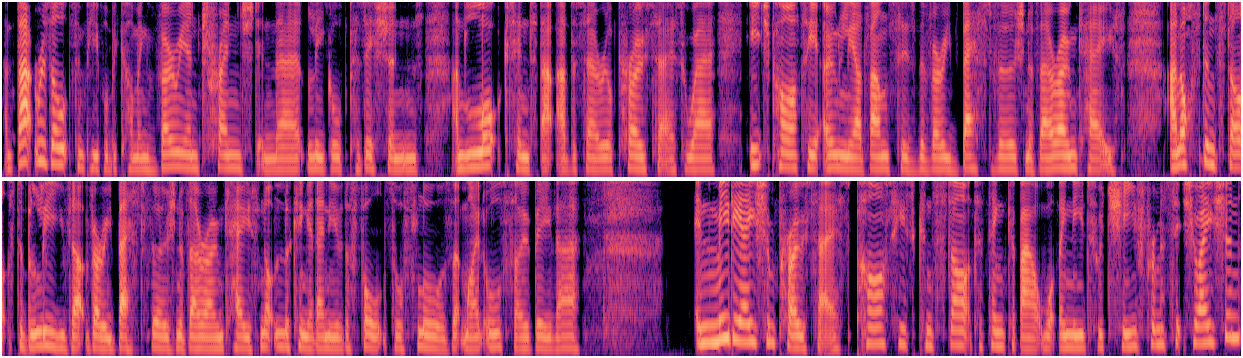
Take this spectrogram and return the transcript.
and that results in people becoming very entrenched in their legal positions and locked into that adversarial process where each party only advances the very best version of their own case and often starts to believe that very best version of their own case, not looking at any of the faults or flaws that might also be there. In the mediation process, parties can start to think about what they need to achieve from a situation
